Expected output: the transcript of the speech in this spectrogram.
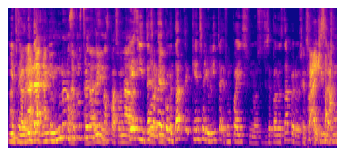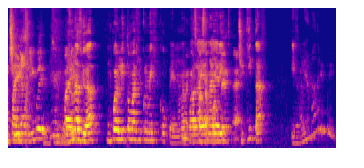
Y en A- a, Sayulita. a ninguno de nosotros a- tres, a güey, nos pasó nada. Eh, y déjame Porque- comentarte que en Sayulita es un país, no sé si sepan dónde está, pero es un Es- ah, país. es ah, un país. sí, güey. Es un Es una ciudad, un pueblito mágico en México, en una cuadra en pasaporte, Nayarit, eh. chiquita. Y les valía madre, güey.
